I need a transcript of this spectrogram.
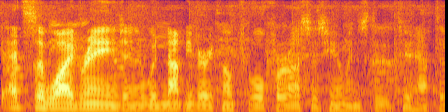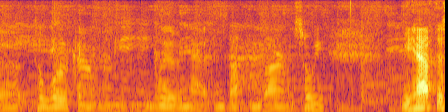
that's a wide range, and it would not be very comfortable for us as humans to, to have to, to work and, and, and live in that env environment. So we we have to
